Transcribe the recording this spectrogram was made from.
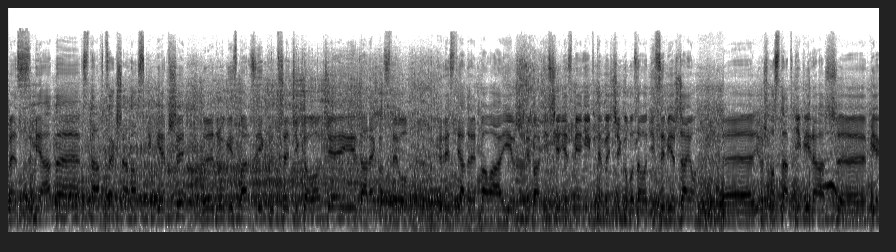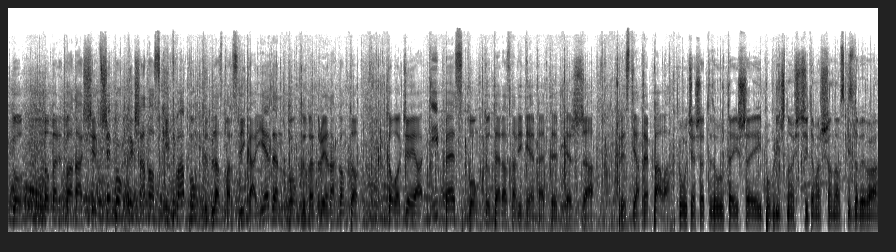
Bez zmian w stawce Chrzanowski pierwszy, drugi Zmarzlik, trzeci Kołodziej, daleko z tyłu Krystian Rempała i już chyba nic się nie zmieni w tym wyścigu, bo zawodnicy wjeżdżają e, już ostatni wiraż e, biegu numer 12. Trzy punkty Chrzanowski, dwa punkty dla Zmarzlika, jeden punkt wędruje na konto Kołodzieja i bez punktu teraz na linię mety wjeżdża Krystian Rempała. Ku uciesze tutejszej publiczności Tomasz Szanowski zdobywa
